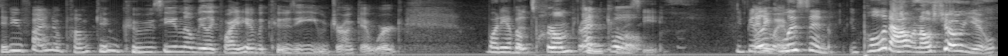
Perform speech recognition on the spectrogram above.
did you find a pumpkin koozie? And they'll be like, why do you have a koozie? You drunk at work. Why do you have But a pumpkin koozie? You'd be Anyway. like, listen, pull it out and I'll show you.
